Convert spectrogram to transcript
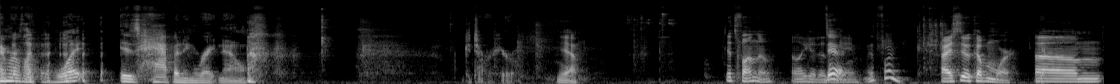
remember like what is happening right now guitar hero Yeah. It's fun though. I like it as yeah a game. it's fun All right, let's do a couple more. Um,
